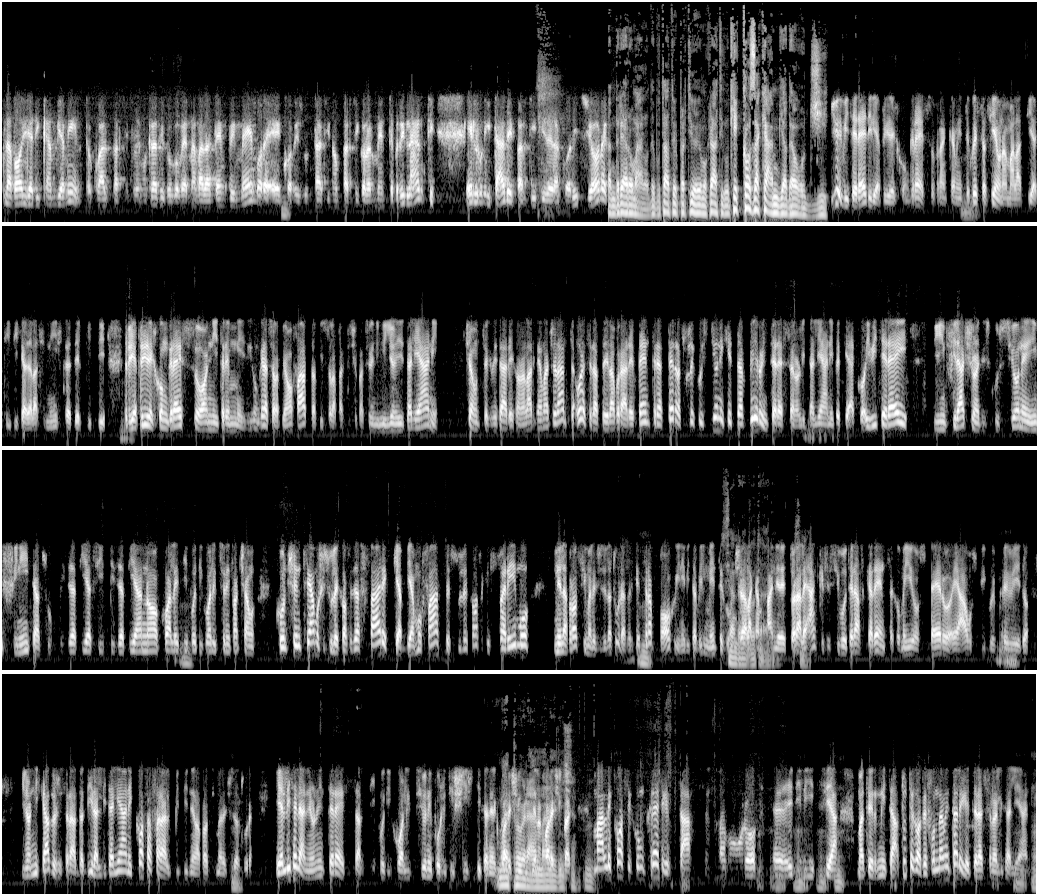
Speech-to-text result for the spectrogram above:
la voglia di cambiamento, qua il Partito Democratico governava da tempo in memore e con risultati non particolarmente brillanti, e l'unità dei partiti della coalizione. Andrea Romano, deputato del Partito Democratico, che cosa cambia da oggi? Io eviterei di riaprire il congresso, francamente, questa sia una malattia tipica della sinistra e del PD. Riaprire il congresso ogni tre mesi, il congresso l'abbiamo fatto, ha visto la partecipazione di milioni di italiani, c'è un segretario con una larga maggioranza, ora si tratta di lavorare ventre a terra sulle questioni che davvero interessano gli italiani, perché ecco, eviterei di infilarci una discussione infinita su Pisapia sì, Pisapia no, quale tipo di coalizione facciamo. Concentriamoci sulle cose da fare che abbiamo fatto e sulle cose che faremo nella prossima legislatura, perché tra poco inevitabilmente comincerà la campagna elettorale, anche se si voterà a scadenza, come io spero e auspico e prevedo. In ogni caso ci sarà da dire agli italiani cosa farà il PD nella prossima legislatura e agli italiani non interessa il tipo di coalizione politicistica nel quale ci, quale ci mm. ma le cose concrete, tasse, lavoro, eh, edilizia, maternità, tutte cose fondamentali che interessano agli italiani.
